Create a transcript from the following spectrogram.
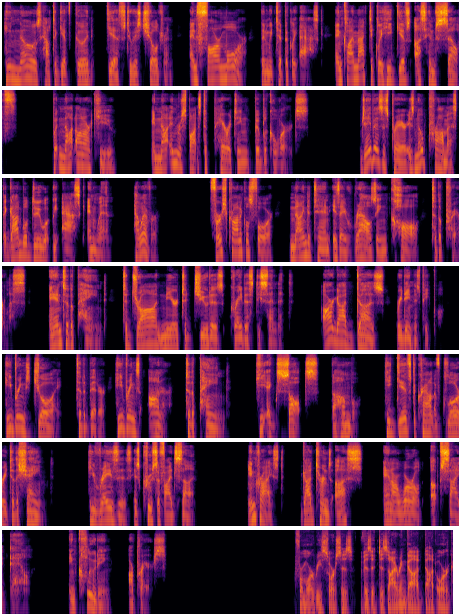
He knows how to give good gifts to his children and far more than we typically ask. And climactically, he gives us himself, but not on our cue and not in response to parroting biblical words. Jabez's prayer is no promise that God will do what we ask and when. However, 1 Chronicles 4 9 to 10 is a rousing call to the prayerless and to the pained to draw near to Judah's greatest descendant. Our God does redeem his people. He brings joy to the bitter. He brings honor to the pained. He exalts the humble. He gives the crown of glory to the shamed. He raises his crucified son. In Christ, God turns us and our world upside down, including our prayers. For more resources, visit desiringgod.org.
